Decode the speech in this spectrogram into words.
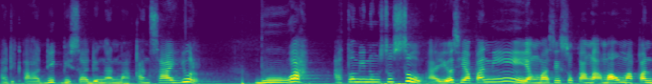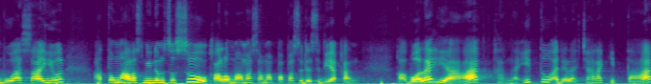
Adik-adik bisa dengan makan sayur, buah, atau minum susu. Ayo siapa nih yang masih suka nggak mau makan buah, sayur, atau males minum susu kalau mama sama papa sudah sediakan? Gak boleh ya, karena itu adalah cara kita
